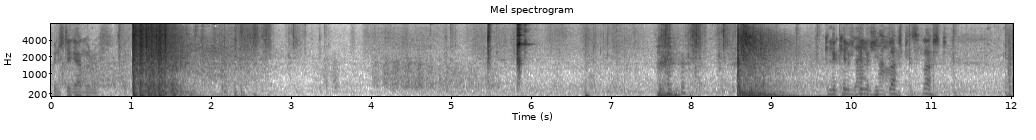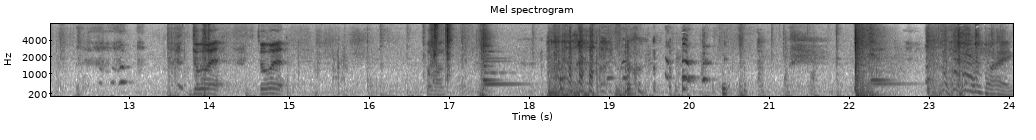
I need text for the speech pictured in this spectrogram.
Finish the guy on the roof. Him, kill him, kill him. He's flashed, he's flashed. Do it. Do it. Come on. Oh my.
